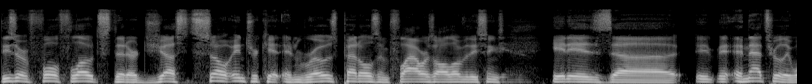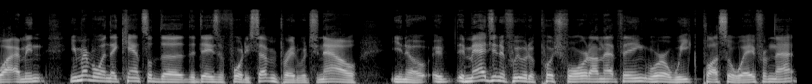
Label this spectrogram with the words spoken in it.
These are full floats that are just so intricate and rose petals and flowers all over these things. It is, uh, it, and that's really why. I mean, you remember when they canceled the the Days of Forty Seven parade, which now, you know, imagine if we would have pushed forward on that thing. We're a week plus away from that,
